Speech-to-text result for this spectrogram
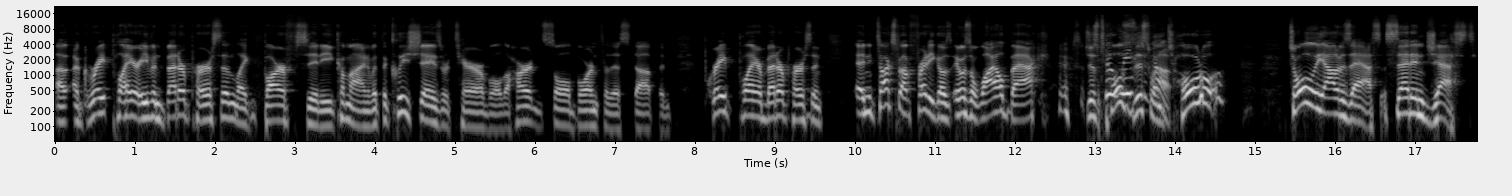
a, a great player, even better person, like Barf City. Come on, with the cliches were terrible. The heart and soul born for this stuff, and great player, better person. And he talks about Freddie. Goes, it was a while back. Just pulls this one total, totally out of his ass. Said in jest.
